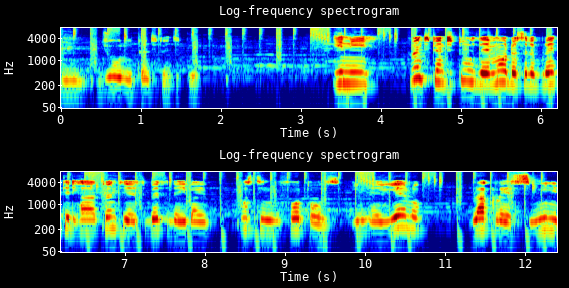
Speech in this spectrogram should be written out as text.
in June 2022. In 2022, the model celebrated her 20th birthday by posting photos in a yellow blackless mini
